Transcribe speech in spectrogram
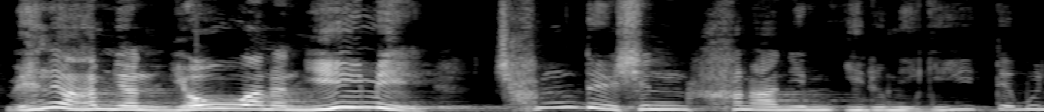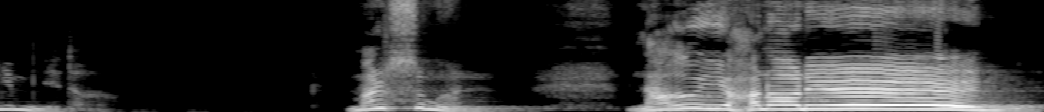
왜냐하면 여호와는 이미 참되신 하나님 이름이기 때문입니다. 말씀은 나의 하나님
